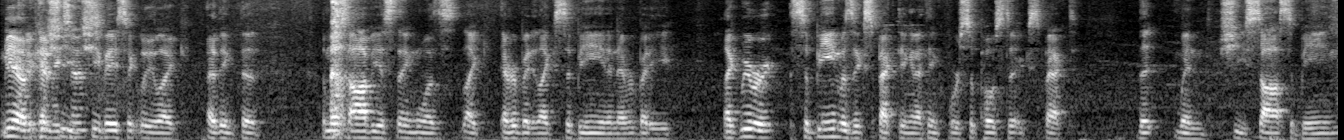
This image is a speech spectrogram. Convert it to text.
Yeah, If that because makes she, sense. she basically like I think the the most obvious thing was like everybody like Sabine and everybody like we were Sabine was expecting and I think we're supposed to expect that when she saw Sabine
